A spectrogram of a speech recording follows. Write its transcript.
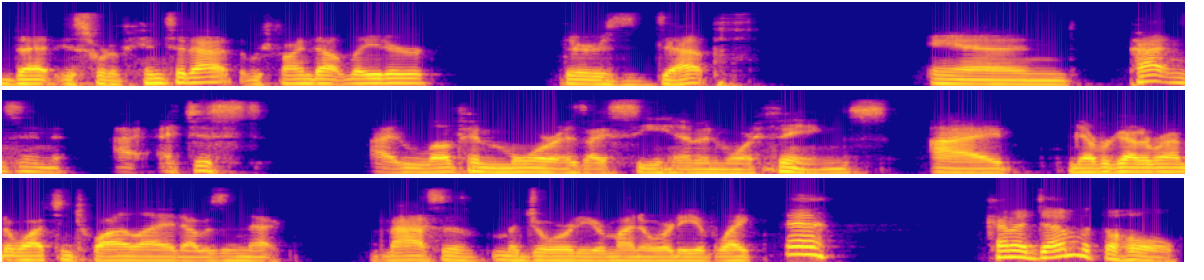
that is sort of hinted at that we find out later. There's depth and Pattinson, I, I just I love him more as I see him in more things. I never got around to watching Twilight. I was in that massive majority or minority of like, eh, kind of done with the whole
